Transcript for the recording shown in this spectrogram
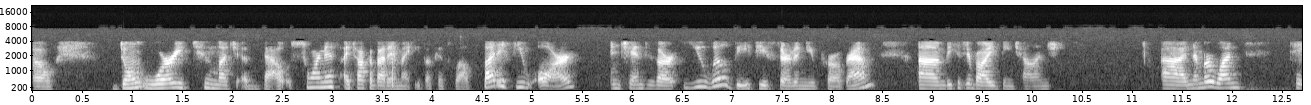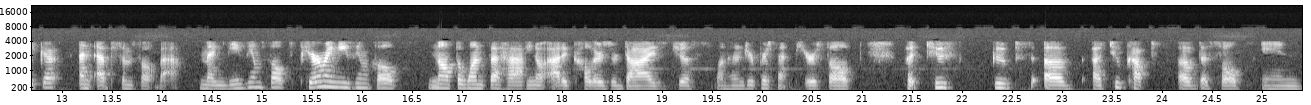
So don't worry too much about soreness. I talk about it in my ebook as well. But if you are, and chances are you will be if you start a new program, um, because your body's being challenged. Uh, number one, take a, an Epsom salt bath. Magnesium salts, pure magnesium salts, not the ones that have, you know, added colors or dyes, just 100% pure salt. Put two scoops of, uh, two cups of the salts in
